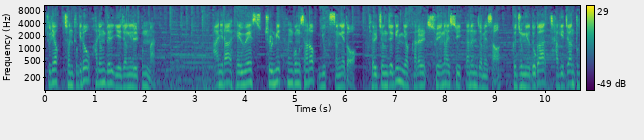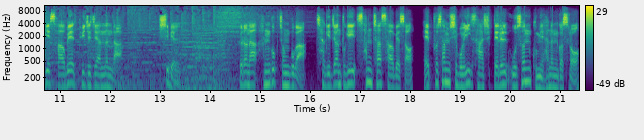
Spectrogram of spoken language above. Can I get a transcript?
주력 전투기로 활용될 예정일 뿐만 아니라 해외 수출 및 항공산업 육성에도 결정적인 역할을 수행할 수 있다는 점에서 그 중요도가 차기 전투기 사업에 뒤지지 않는다. 10일 그러나 한국 정부가 차기 전투기 3차 사업에서 F-35E 40대를 우선 구매하는 것으로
